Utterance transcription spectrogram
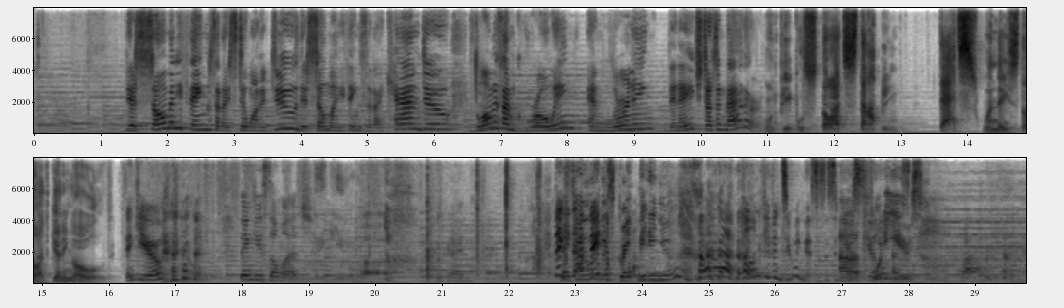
There's so many things that I still want to do. There's so many things that I can do. As long as I'm growing and learning, then age doesn't matter. When people start stopping, that's when they start getting old. Thank you. Thank you so much. Thank you. Okay. Thank you. It was great meeting you. How long have you been doing this? Is this a new Uh, skill? 40 As- years.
